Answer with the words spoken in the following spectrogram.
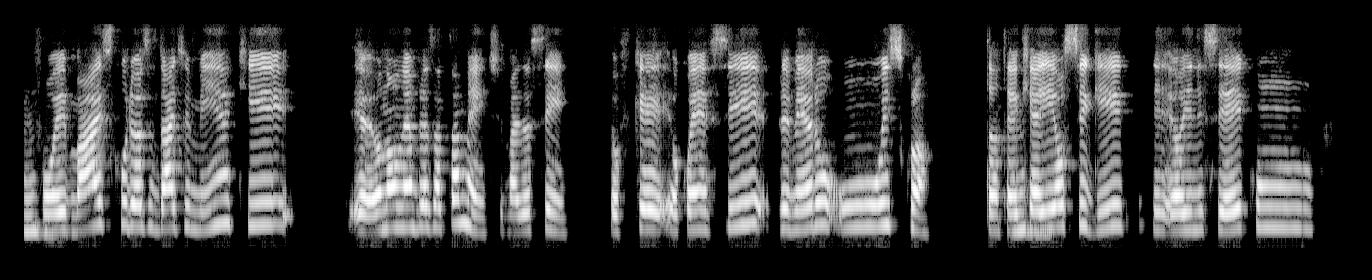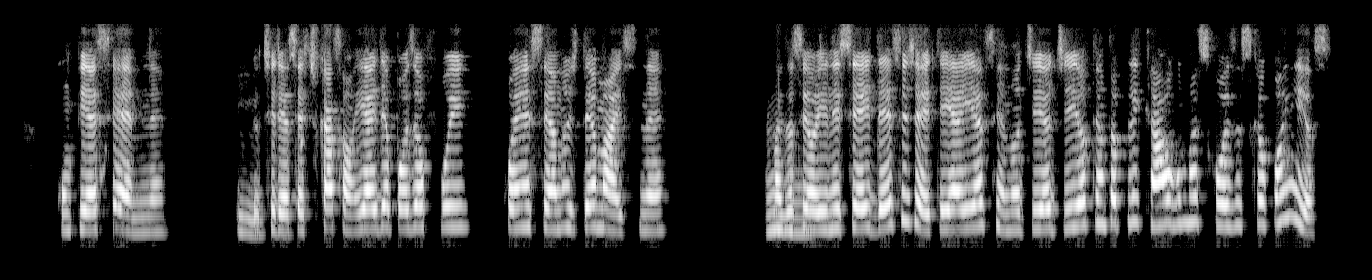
Uhum. Foi mais curiosidade minha que eu não lembro exatamente, mas assim, eu fiquei, eu conheci primeiro o Scrum. Tanto é uhum. que aí eu segui, eu iniciei com com PSM, né? Isso. Eu tirei a certificação. E aí depois eu fui conhecendo os demais, né? Uhum. Mas assim, uhum. eu iniciei desse jeito. E aí, assim, no dia a dia eu tento aplicar algumas coisas que eu conheço.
